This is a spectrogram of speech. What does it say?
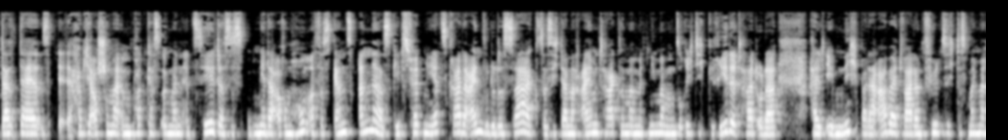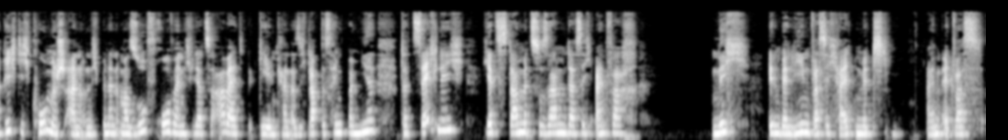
da, da habe ich ja auch schon mal im Podcast irgendwann erzählt, dass es mir da auch im Homeoffice ganz anders geht. Es fällt mir jetzt gerade ein, wo du das sagst, dass ich da nach einem Tag, wenn man mit niemandem so richtig geredet hat oder halt eben nicht bei der Arbeit war, dann fühlt sich das manchmal richtig komisch an und ich bin dann immer so froh, wenn ich wieder zur Arbeit gehen kann. Also ich glaube, das hängt bei mir tatsächlich jetzt damit zusammen, dass ich einfach nicht in Berlin, was ich halt mit einem etwas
